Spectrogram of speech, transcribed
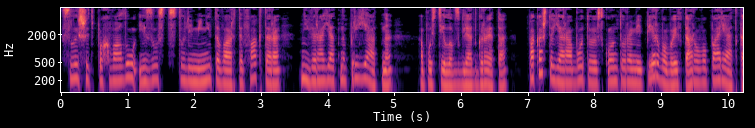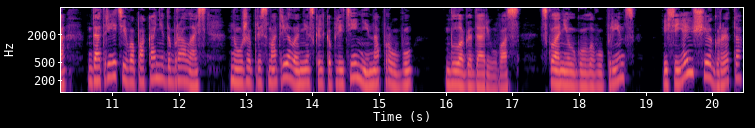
Слышать похвалу из уст столь именитого артефактора невероятно приятно, опустила взгляд Грета. Пока что я работаю с контурами первого и второго порядка, до третьего пока не добралась, но уже присмотрела несколько плетений на пробу. «Благодарю вас», — склонил голову принц, и сияющая Грета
